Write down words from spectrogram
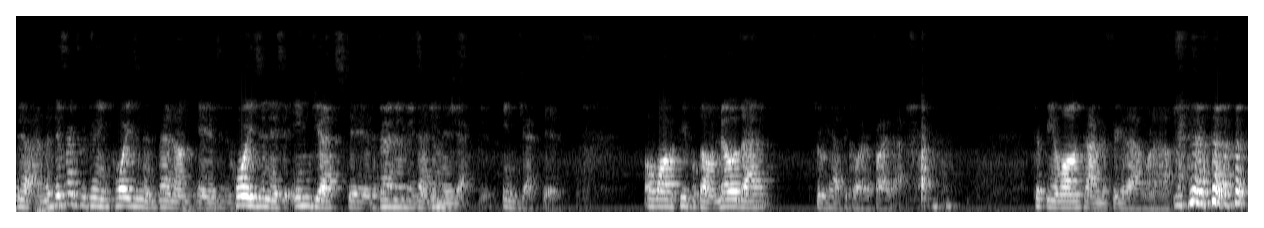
Yeah, and the difference between poison and venom is mm-hmm. poison is ingested, Venom is Venom is- injected. injected. A lot of people don't know that, so we had to clarify that. Took me a long time to figure that one out.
